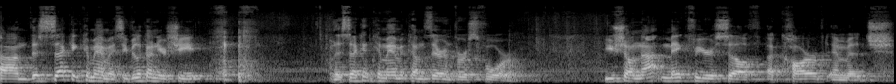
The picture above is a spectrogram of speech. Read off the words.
Um, the second commandment, so if you look on your sheet, the second commandment comes there in verse 4. You shall not make for yourself a carved image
